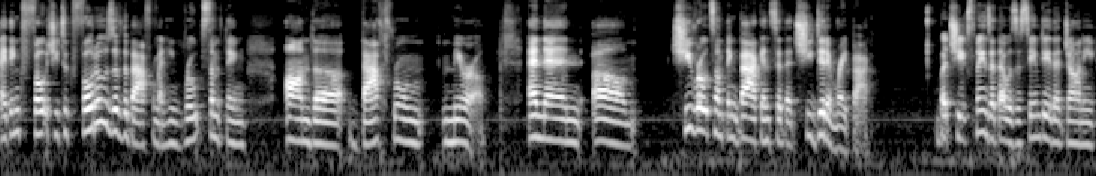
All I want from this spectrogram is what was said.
I think, fo- she took photos of the bathroom and he wrote something on the bathroom mirror. And then um, she wrote something back and said that she didn't write back. But she explains that that was the same day that Johnny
